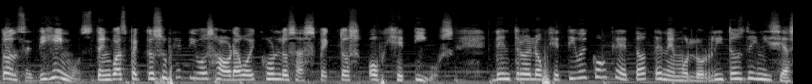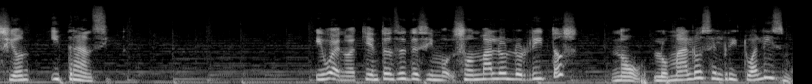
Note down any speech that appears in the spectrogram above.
entonces, dijimos, tengo aspectos subjetivos, ahora voy con los aspectos objetivos. Dentro del objetivo y concreto tenemos los ritos de iniciación y tránsito. Y bueno, aquí entonces decimos, ¿son malos los ritos? No, lo malo es el ritualismo.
